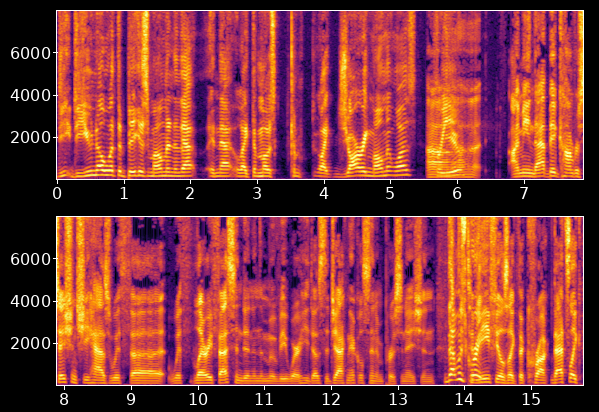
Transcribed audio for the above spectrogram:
Do, do you know what the biggest moment in that in that like the most com- like jarring moment was for you? I mean, that big conversation she has with uh, with Larry Fessenden in the movie, where he does the Jack Nicholson impersonation. That was great to great. me feels like the crux. That's like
